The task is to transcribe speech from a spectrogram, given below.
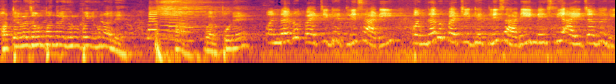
हॉटेलला जाऊन पंधरा घेऊन रुपये घेऊन आले. हा. बर पुढे पंधरा रुपयाची घेतली साडी पंधरा रुपयाची घेतली साडी नेसली आईच्या घरी.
